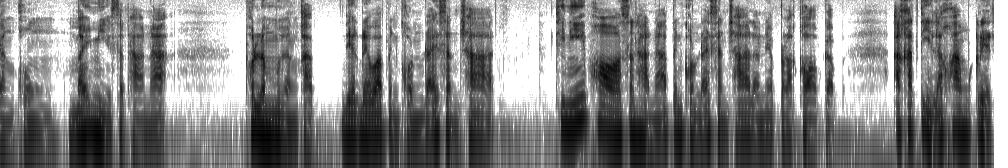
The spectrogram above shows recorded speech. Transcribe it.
ยังคงไม่มีสถานะพลเมืองครับ เรียกได้ว่าเป็นคนไร้สัญชาติ ทีนี้พอสถานะเป็นคนไร้สัญชาติแล้วเนี่ยประกอบกับอคติและความเกลียด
